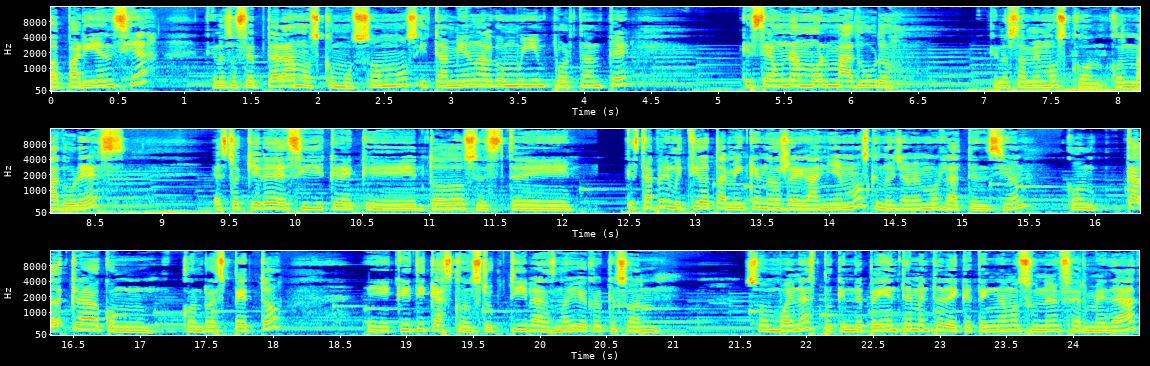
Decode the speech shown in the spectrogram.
apariencia, que nos aceptáramos como somos y también algo muy importante, que sea un amor maduro, que nos amemos con, con madurez. Esto quiere decir, creo que todos, este, que está permitido también que nos regañemos, que nos llamemos la atención con, claro, con, con respeto, eh, críticas constructivas, ¿no? Yo creo que son, son buenas porque independientemente de que tengamos una enfermedad,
